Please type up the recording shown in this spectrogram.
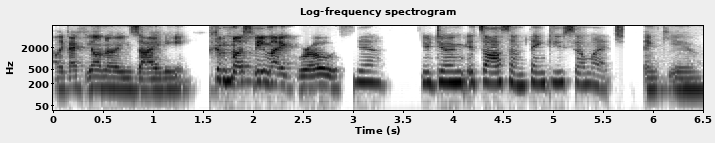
Like I feel no anxiety. It must be my growth. Yeah. You're doing it's awesome. Thank you so much. Thank you.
